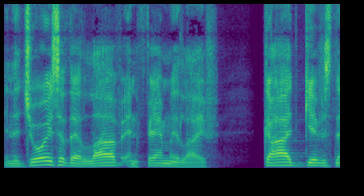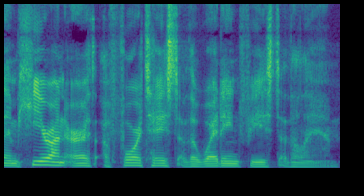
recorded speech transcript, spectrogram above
in the joys of their love and family life, God gives them here on earth a foretaste of the wedding feast of the Lamb.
